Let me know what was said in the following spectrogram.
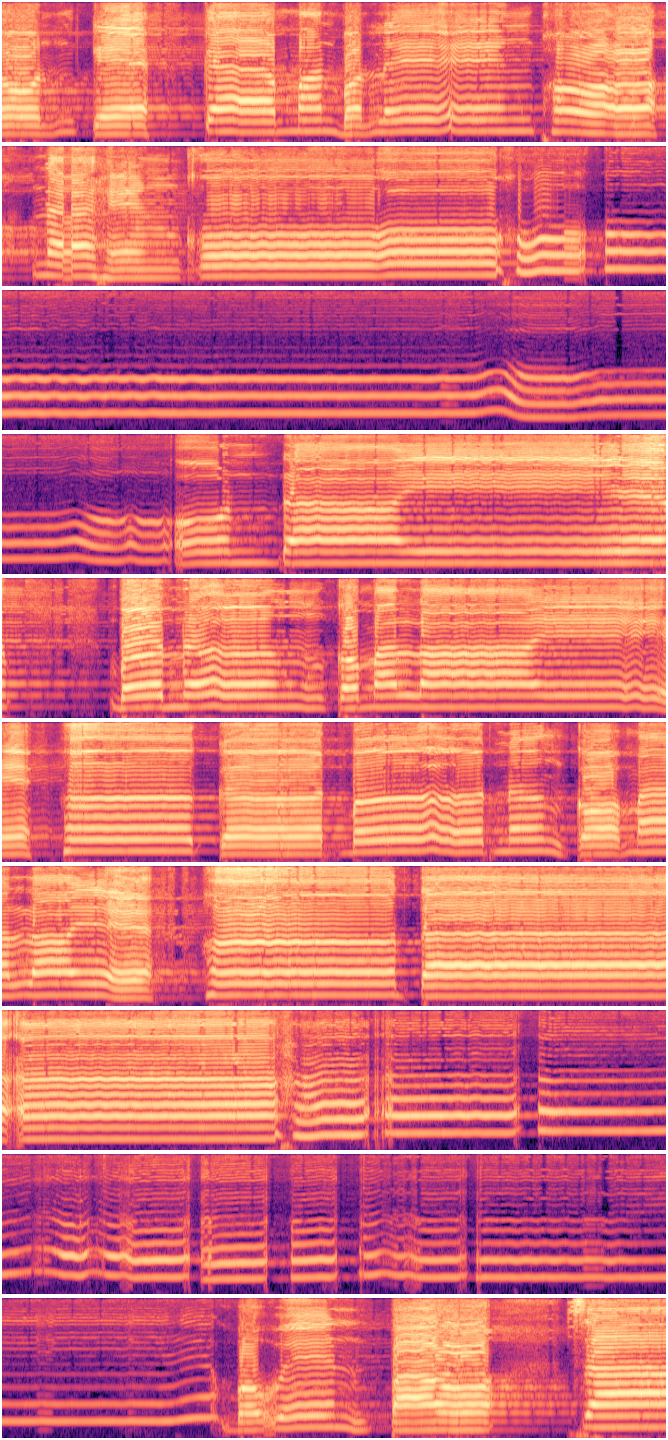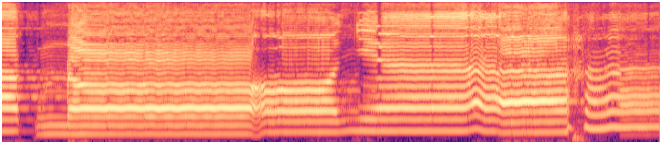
ตนแก่กามันบ่เลงพ่อหน้าแห่งโค ได้เบอร์หนึ่งก็มาลายเฮเกิดเบอร์หนึ่งก็มาลายเฮตา บ่เว้นเป่าสักหนอยาอา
